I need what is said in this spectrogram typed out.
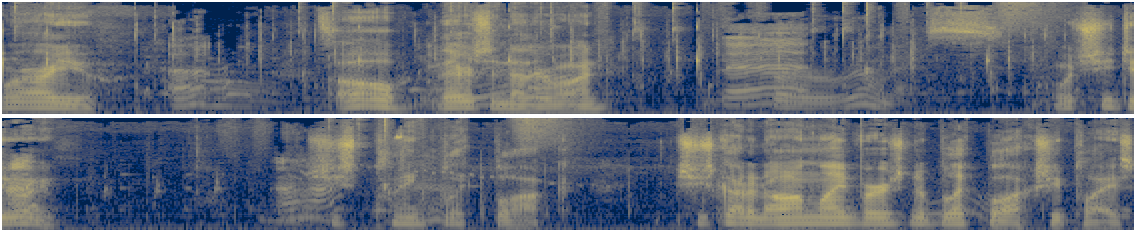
Where are you? Oh, there's another one. What's she doing? She's playing Blicblock. She's got an online version of Blicblock she plays.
